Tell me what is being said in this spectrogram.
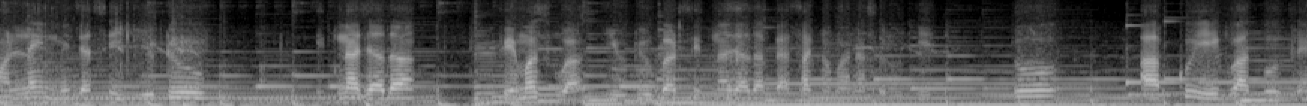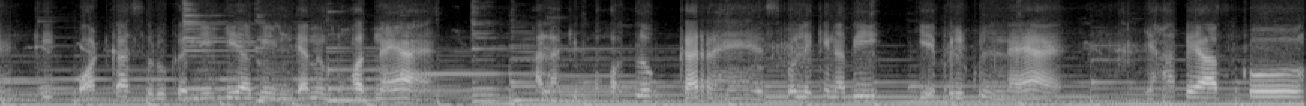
ऑनलाइन में जैसे यूट्यूब इतना ज़्यादा फ़ेमस हुआ यूट्यूबर्स इतना ज़्यादा पैसा कमाना शुरू किए तो आपको एक बात बोलते हैं कि पॉडकास्ट शुरू करिए, ये अभी इंडिया में बहुत नया है। हालाँकि बहुत लोग कर रहे हैं इसको, लेकिन अभी ये बिल्कुल नया है। यहाँ पे आपको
